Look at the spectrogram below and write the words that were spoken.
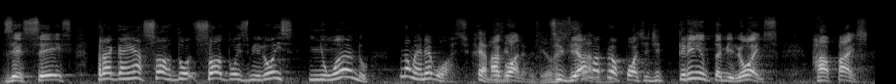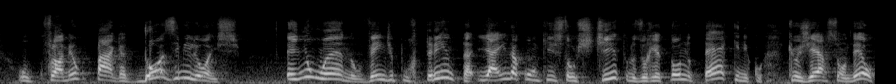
16, para ganhar só, do, só 2 milhões em um ano, não é negócio. É, Agora, se vier uma né? proposta de 30 milhões, rapaz, o Flamengo paga 12 milhões em um ano vende por 30 e ainda conquista os títulos, o retorno técnico que o Gerson deu,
